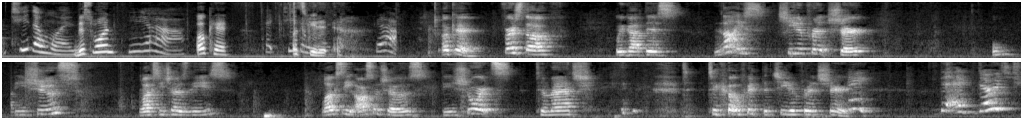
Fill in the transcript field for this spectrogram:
that cheetah one. This one? Yeah. Okay. Let's get it. one. Yeah. Okay, first off, we got this nice cheetah print shirt. Ooh. These shoes. Lexi chose these. Lexi also chose these shorts to match to go with the cheetah print shirt. Hey, the, those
